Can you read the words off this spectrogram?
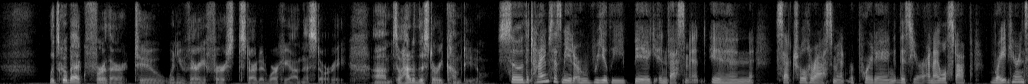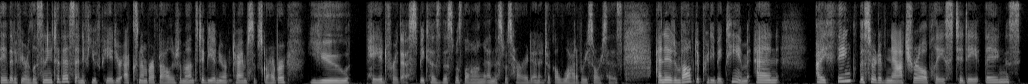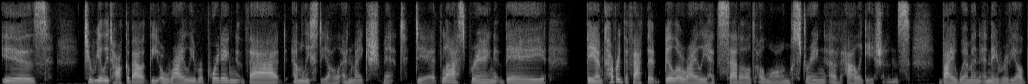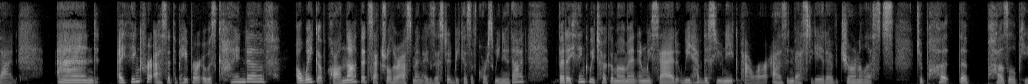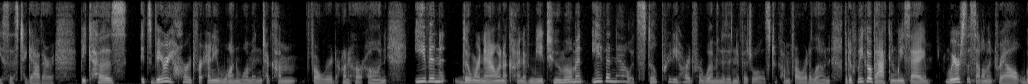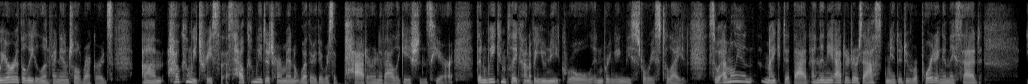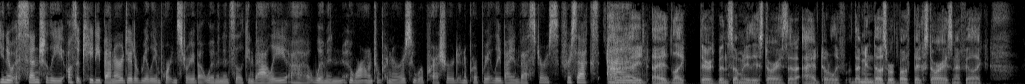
Let's go back further to when you very first started working on this story. Um, so, how did the story come to you? So the Times has made a really big investment in sexual harassment reporting this year. And I will stop right here and say that if you're listening to this and if you've paid your X number of dollars a month to be a New York Times subscriber, you paid for this because this was long and this was hard and it took a lot of resources. And it involved a pretty big team. And I think the sort of natural place to date things is to really talk about the O'Reilly reporting that Emily Steele and Mike Schmidt did last spring. They they uncovered the fact that Bill O'Reilly had settled a long string of allegations by women, and they revealed that. And I think for us at the paper, it was kind of a wake up call. Not that sexual harassment existed, because of course we knew that, but I think we took a moment and we said, we have this unique power as investigative journalists to put the puzzle pieces together because it's very hard for any one woman to come forward on her own. Even though we're now in a kind of Me Too moment, even now it's still pretty hard for women as individuals to come forward alone. But if we go back and we say, where's the settlement trail? Where are the legal and financial records? Um, how can we trace this? How can we determine whether there was a pattern of allegations here? Then we can play kind of a unique role in bringing these stories to light. So Emily and Mike did that. And then the editors asked me to do reporting, and they said, you know, essentially, also Katie Benner did a really important story about women in Silicon Valley, uh, women who were entrepreneurs who were pressured inappropriately by investors for sex. And I, I had like, there's been so many of these stories that I had totally, I mean, those were both big stories. And I feel like,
